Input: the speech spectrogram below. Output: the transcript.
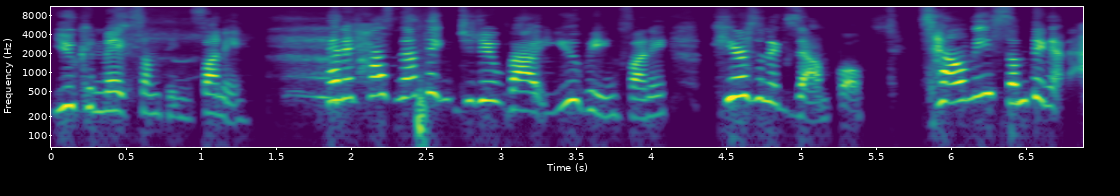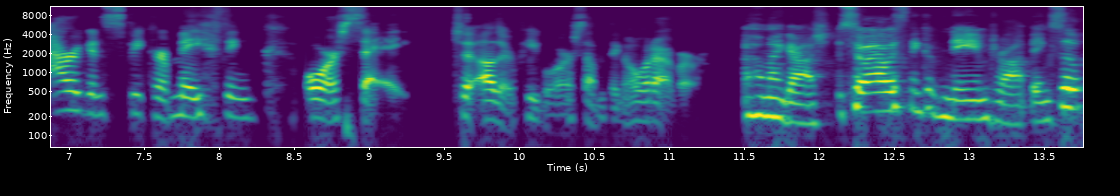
you can make something funny. And it has nothing to do about you being funny. Here's an example. Tell me something an arrogant speaker may think or say to other people or something or whatever. Oh my gosh. So I always think of name dropping. So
